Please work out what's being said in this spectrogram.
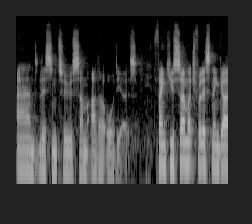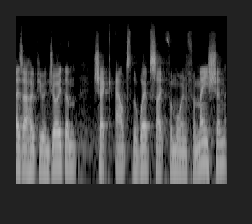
and listen to some other audios. Thank you so much for listening, guys. I hope you enjoyed them. Check out the website for more information,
